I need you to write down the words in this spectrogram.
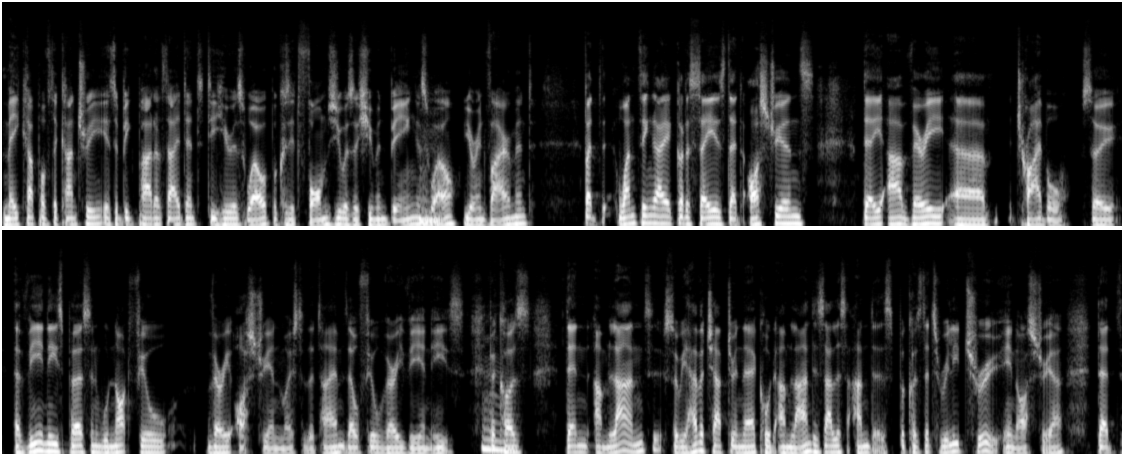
makeup of the country is a big part of the identity here as well, because it forms you as a human being as mm-hmm. well, your environment. But one thing I got to say is that Austrians, they are very uh, tribal. So a Viennese person will not feel very Austrian most of the time. They'll feel very Viennese mm. because then am Land, so we have a chapter in there called Am Land ist alles anders, because that's really true in Austria, that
